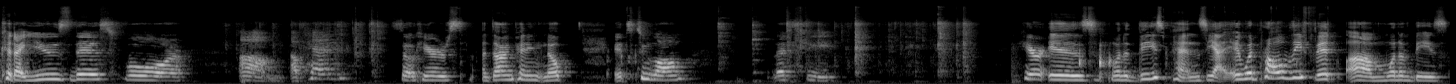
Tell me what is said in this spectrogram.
could I use this for um, a pen? So here's a diamond painting. Nope, it's too long. Let's see here is one of these pens. Yeah, it would probably fit um, one of these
